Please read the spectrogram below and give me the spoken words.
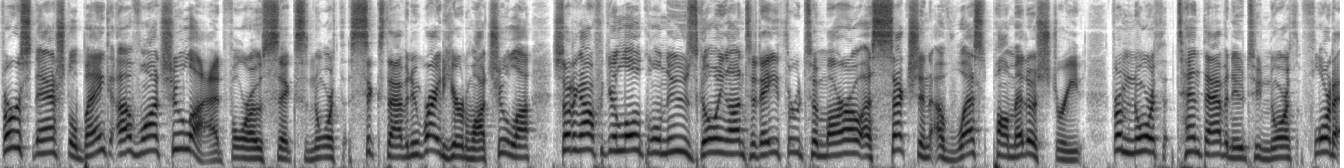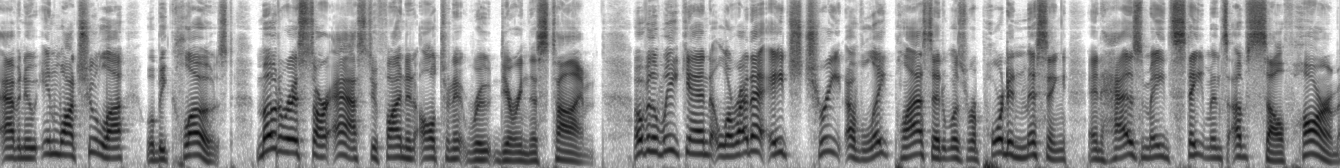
First National Bank of Wauchula at 406 North 6th Avenue, right here in Wauchula. Starting off with your local news going on today through tomorrow, a section of West Palmetto Street from North 10th Avenue to North Florida Avenue in Wauchula will be closed. Motorists are asked to find an alternate route during this time. Over the weekend, Loretta H. Treat of Lake Placid was reported missing and has made statements of self-harm.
